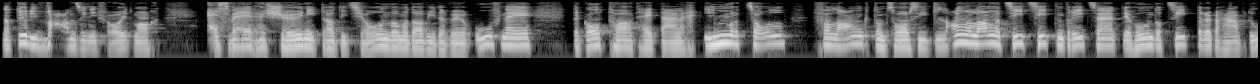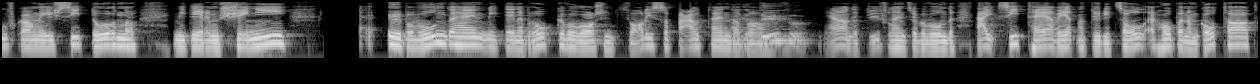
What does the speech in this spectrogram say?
natürlich wahnsinnig Freude macht. Es wäre eine schöne Tradition, wo man da wieder aufnehmen Der Gotthard hat eigentlich immer Zoll verlangt, und zwar seit langer, langer Zeit, seit dem 13. Jahrhundert, seit er überhaupt aufgegangen ist, seit Turner mit ihrem Genie überwunden haben mit diesen Brücken, die wahrscheinlich die Walliser gebaut haben. Ja, aber, der Teufel. Ja, der Teufel haben sie überwunden. Nein, seither wird natürlich Zoll erhoben am Gotthard.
